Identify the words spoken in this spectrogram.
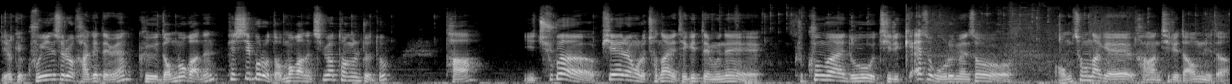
이렇게 구인수로 가게 되면 그 넘어가는 패시브로 넘어가는 치명타 확률들도 다 이 추가 피해량으로 전환이 되기 때문에 그 쿠마에도 딜이 계속 오르면서 엄청나게 강한 딜이 나옵니다.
